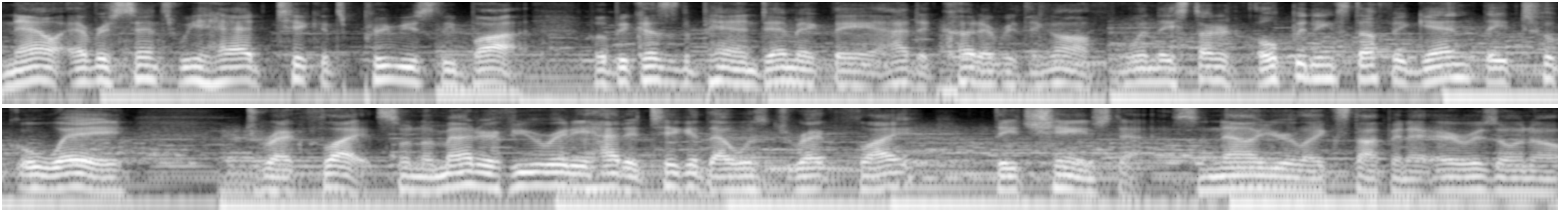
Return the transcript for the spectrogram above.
Now ever since we had tickets previously bought but because of the pandemic they had to cut everything off. When they started opening stuff again they took away direct flight so no matter if you already had a ticket that was direct flight they changed that so now you're like stopping at arizona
